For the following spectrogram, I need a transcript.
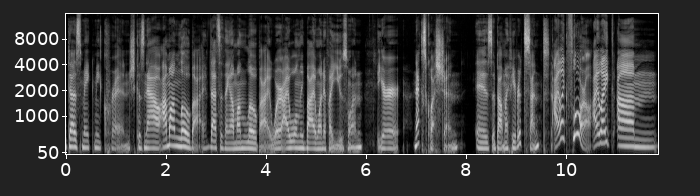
does make me cringe because now I'm on low buy. That's the thing, I'm on low buy where I will only buy one if I use one. Your next question is about my favorite scent. I like floral. I like um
